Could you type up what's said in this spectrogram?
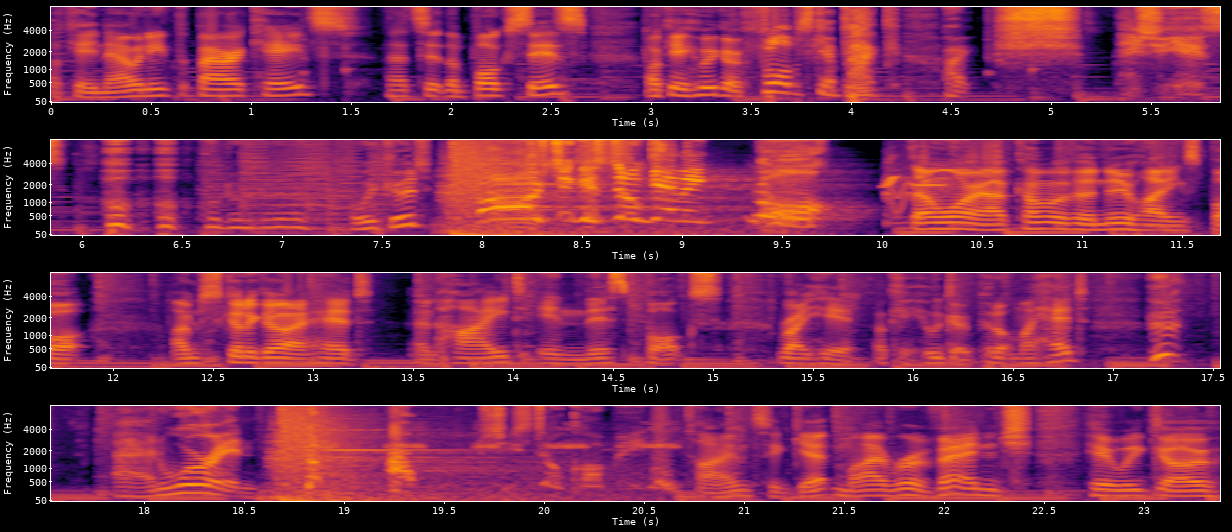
Okay, now we need the barricades. That's it, the boxes. Okay, here we go. Flops, get back. All right, shh. There she is. Oh, oh, oh no, no, no. Are we good? Oh, she can still get me. Oh. Don't worry, I've come up with a new hiding spot. I'm just gonna go ahead and hide in this box right here. Okay, here we go. Put it on my head. And we're in. Ow! She still got me. Time to get my revenge. Here we go.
